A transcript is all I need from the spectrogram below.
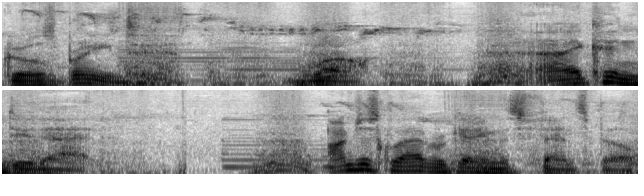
girl's brains in. Whoa. I couldn't do that. I'm just glad we're getting this fence built.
